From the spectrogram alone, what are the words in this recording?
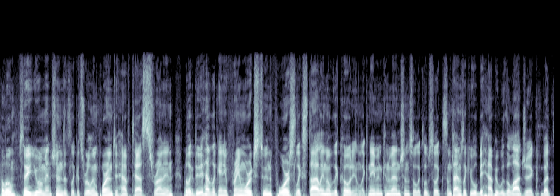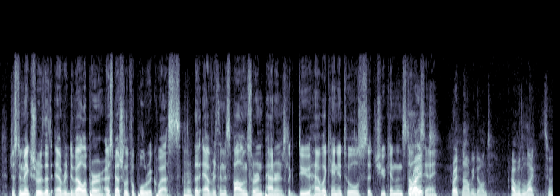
Hello. So you mentioned that like it's really important to have tests running, but like, do you have like any frameworks to enforce like styling of the coding, like naming conventions or like loops? So, like sometimes like you will be happy with the logic, but just to make sure that every developer, especially for pull requests, Mhm. that everything is following certain patterns. Like, do you have like any tools that you can install right, in CI? right now we don't. I would like to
